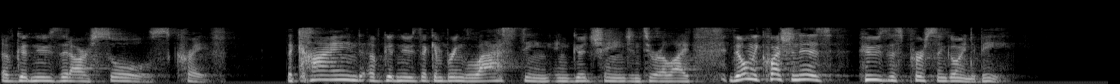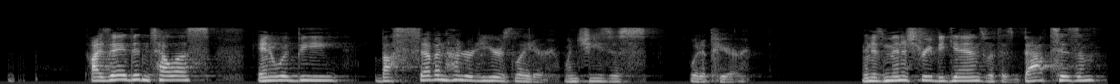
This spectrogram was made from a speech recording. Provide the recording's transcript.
of good news that our souls crave. The kind of good news that can bring lasting and good change into our life. The only question is, who's this person going to be? Isaiah didn't tell us, and it would be about 700 years later when Jesus would appear. And his ministry begins with his baptism,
